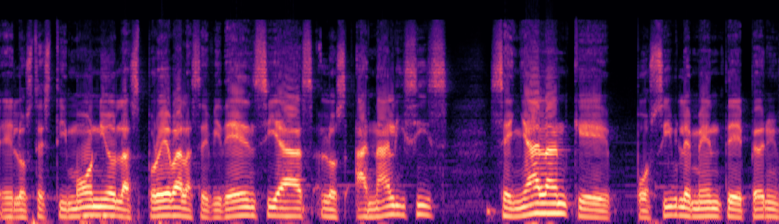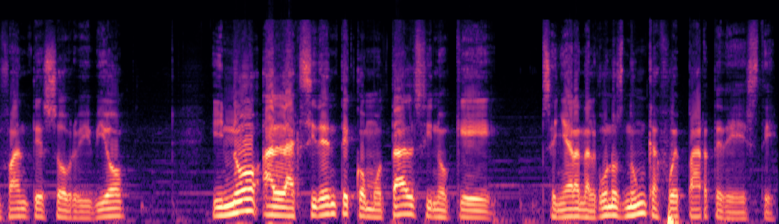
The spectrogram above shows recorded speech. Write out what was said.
eh, los testimonios, las pruebas, las evidencias, los análisis señalan que posiblemente Pedro Infante sobrevivió y no al accidente como tal, sino que señalan algunos nunca fue parte de este,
